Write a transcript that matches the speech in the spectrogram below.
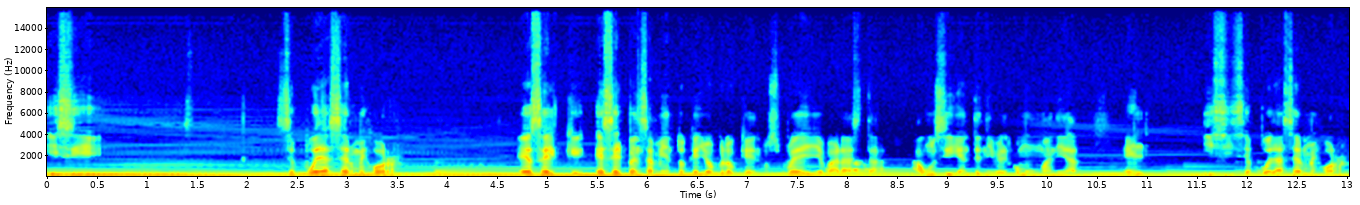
y si se puede hacer mejor es el que es el pensamiento que yo creo que nos puede llevar hasta a un siguiente nivel como humanidad el y si se puede hacer mejor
